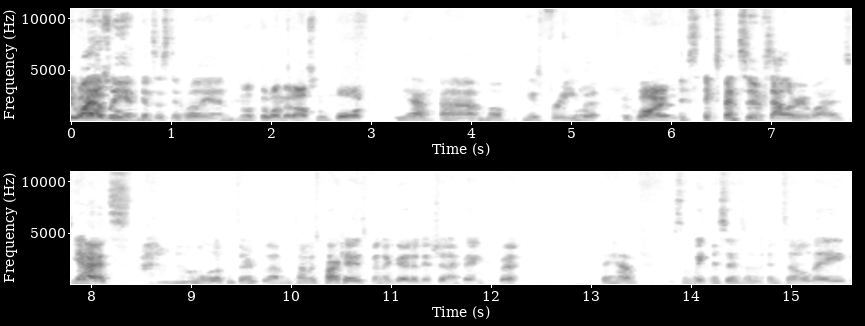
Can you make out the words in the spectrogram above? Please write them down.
the, wildly Arsenal- inconsistent Willian. not the one that Arsenal bought, Yeah, um, well, he was free, Well. but acquired. expensive salary wise. Yeah, it's I don't know. I'm a little concerned for them. Thomas Partey has been a good addition, I think, but they have some weaknesses, and until they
